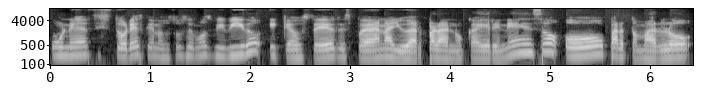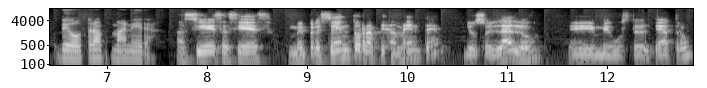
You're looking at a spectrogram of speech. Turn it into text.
unas historias que nosotros hemos vivido y que a ustedes les puedan ayudar para no caer en eso o para tomarlo de otra manera. Así es, así es. Me presento rápidamente. Yo soy Lalo. Eh, me gusta el teatro.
